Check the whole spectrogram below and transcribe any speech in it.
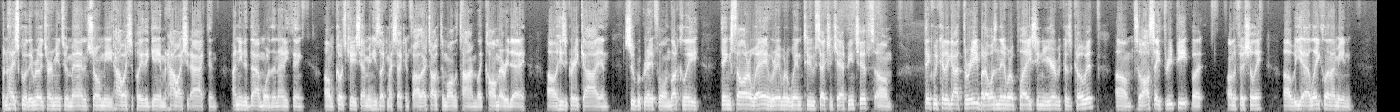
but in high school, they really turned me into a man and showed me how I should play the game and how I should act, and I needed that more than anything. Um, Coach Casey, I mean, he's like my second father. I talk to him all the time, like call him every day. Uh, he's a great guy and super grateful. And luckily, things fell our way and we were able to win two section championships. Um, think we could have got three, but I wasn't able to play senior year because of COVID. Um, so I'll say three Pete, but unofficially. Uh, but yeah, Lakeland. I mean,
